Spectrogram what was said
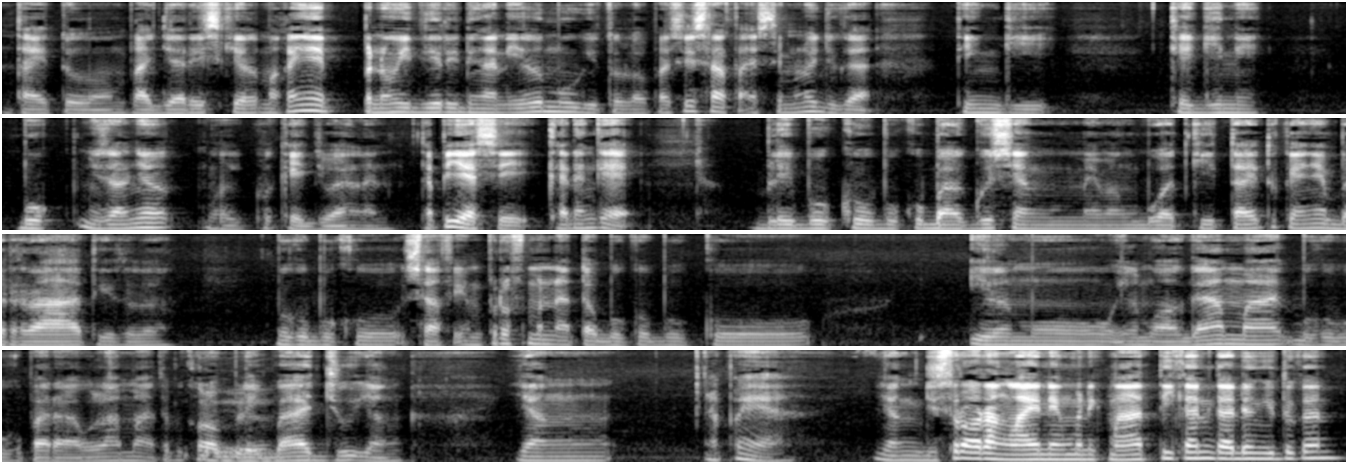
Entah itu mempelajari skill makanya penuhi diri dengan ilmu gitu loh. Pasti self esteem lo juga tinggi. Kayak gini buk misalnya wah, gue kayak jualan. Tapi ya sih kadang kayak beli buku-buku bagus yang memang buat kita itu kayaknya berat gitu loh buku-buku self improvement atau buku-buku ilmu ilmu agama buku-buku para ulama. Tapi kalau beli baju yang yang apa ya yang justru orang lain yang menikmati kan kadang gitu kan?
